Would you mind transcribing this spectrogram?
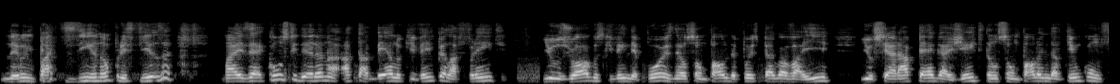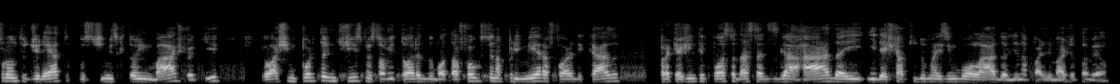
Ler um empatezinho não precisa mas é considerando a tabela que vem pela frente e os jogos que vem depois, né? O São Paulo depois pega o Havaí e o Ceará pega a gente, então o São Paulo ainda tem um confronto direto com os times que estão embaixo aqui. Eu acho importantíssima essa vitória do Botafogo sendo a primeira fora de casa para que a gente possa dar essa desgarrada e, e deixar tudo mais embolado ali na parte de baixo da tabela.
